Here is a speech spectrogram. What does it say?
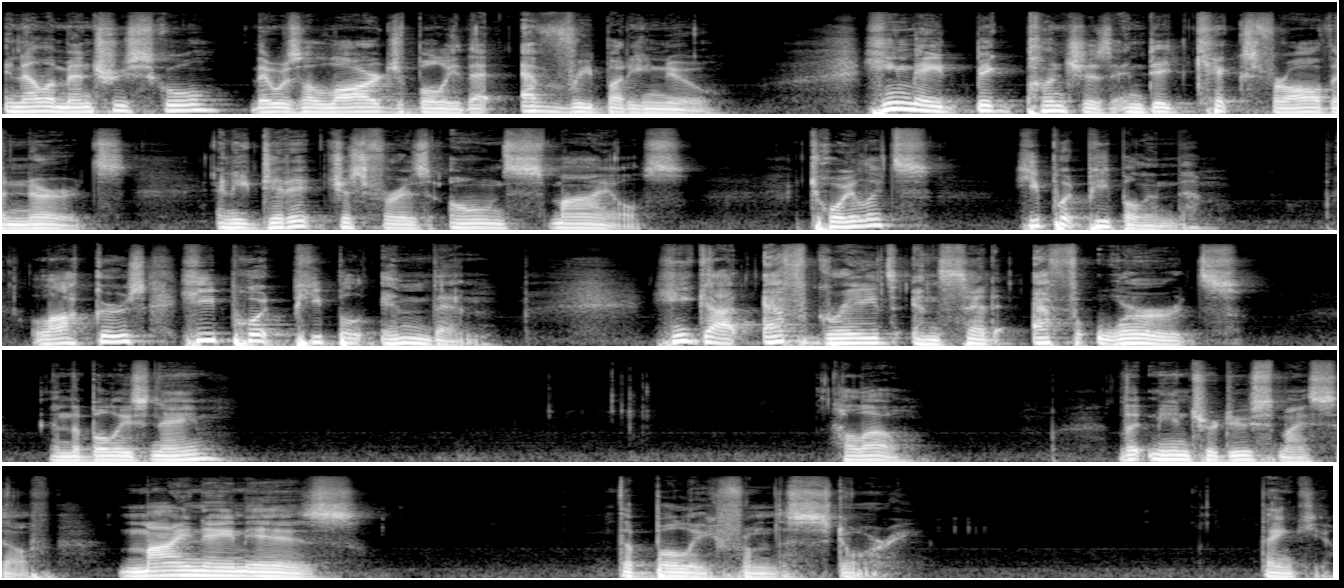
In elementary school, there was a large bully that everybody knew. He made big punches and did kicks for all the nerds, and he did it just for his own smiles. Toilets, he put people in them. Lockers, he put people in them. He got F grades and said F words. And the bully's name? Hello. Let me introduce myself. My name is the bully from the story. Thank you.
